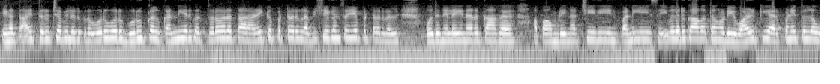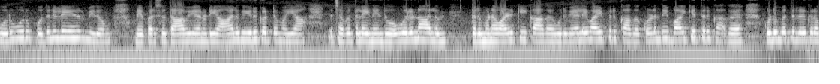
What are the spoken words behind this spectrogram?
எங்கள் தாய் திருச்சபையில் இருக்கிற ஒரு ஒரு குருக்கள் கன்னியர்கள் துறவரத்தார் அழைக்கப்பட்டவர்கள் அபிஷேகம் செய்யப்பட்டவர்கள் பொதுநிலையினருக்காக அப்பா உம்முடைய நற்செய்தியின் பணியை செய்வதற்காக தங்களுடைய வாழ்க்கையை அர்ப்பணித்துள்ள ஒரு ஒரு பொதுநிலையினர் மீதும் உடைய பரிசு தாவியனுடைய ஆளுகை இருக்கட்டும் ஐயா. இந்த ஜபத்தில் இணைந்து ஒவ்வொரு நாளும் திருமண வாழ்க்கைக்காக ஒரு வேலை வாய்ப்பிற்காக குழந்தை பாக்கியத்திற்காக குடும்பத்தில் இருக்கிற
